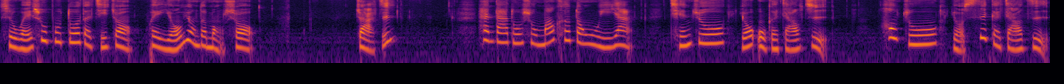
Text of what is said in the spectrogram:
是为数不多的几种会游泳的猛兽。爪子和大多数猫科动物一样，前足有五个脚趾，后足有四个脚趾，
